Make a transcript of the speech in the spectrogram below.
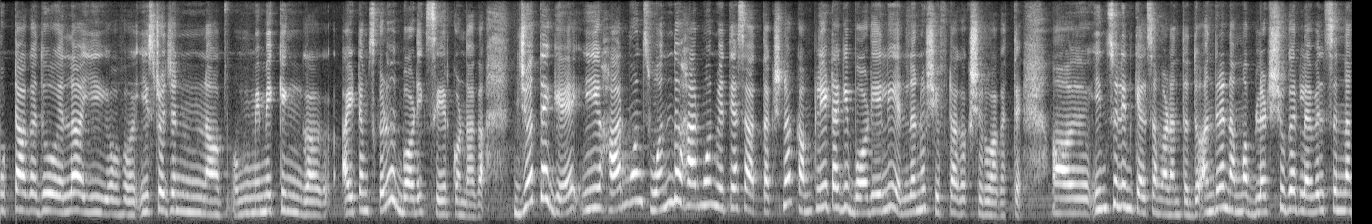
ಮುಟ್ಟಾಗೋದು, ಎಲ್ಲ ಈ ಈಸ್ಟ್ರೋಜನ್ ಮಿಮಿಕಿಂಗ್ ಐಟಮ್ಸ್ಗಳು ಬಾಡಿಗೆ ಸೇರ್ಕೊಂಡಾಗ. ಜೊತೆಗೆ ಈ ಹಾರ್ಮೋನ್ಸ್ ಒಂದು ಹಾರ್ಮೋನ್ ವ್ಯತ್ಯಾಸ ಆದ ತಕ್ಷಣ ಕಂಪ್ಲೀಟ್ ಆಗಿ ಬಾಡಿಯಲ್ಲಿ ಎಲ್ಲನೂ ಶಿಫ್ಟ್ ಆಗಕ್ಕೆ ಶುರುವಾಗುತ್ತೆ. ಇನ್ಸುಲಿನ್ ಕೆಲಸ ಮಾಡೋಂಥದ್ದು ಅಂದರೆ ನಮ್ಮ ಬ್ಲಡ್ ಶುಗರ್ ಲೆವೆಲ್ಸನ್ನು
